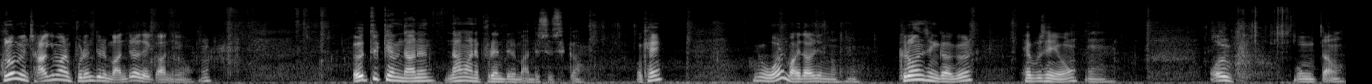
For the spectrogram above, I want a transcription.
그러면 자기만의 브랜드를 만들어야 될 거 아니에요. 응? 어떻게 하면 나는 나만의 브랜드를 만들 수 있을까? 오케이? 이거 월 많이 달리노. 응. 그런 생각을 해보세요. 응. 어이구, 몽땅.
